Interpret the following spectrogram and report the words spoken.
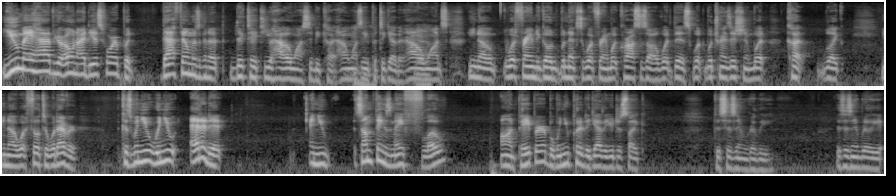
you may have your own ideas for it but that film is going to dictate to you how it wants to be cut how it wants to be mm-hmm. put together how it wants you know what frame to go next to what frame what crosses off what this what what transition what cut like you know what filter whatever. Because when you when you edit it and you some things may flow on paper but when you put it together you're just like this isn't really this isn't really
